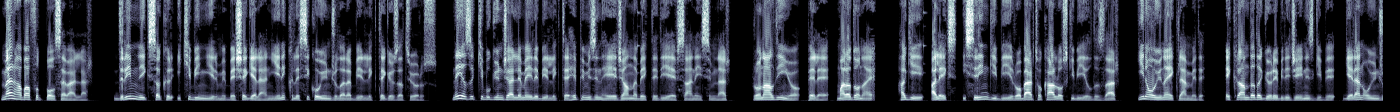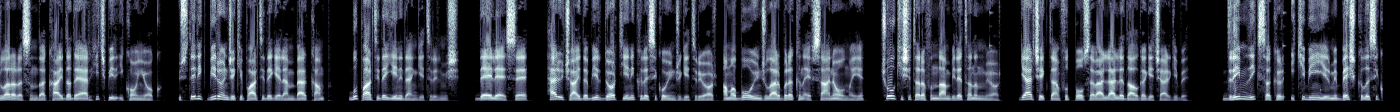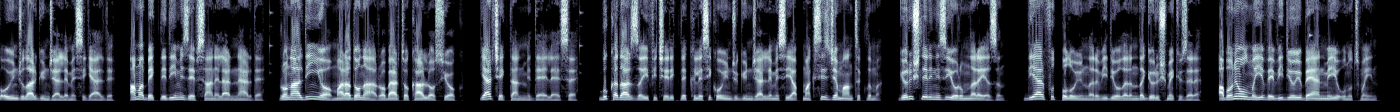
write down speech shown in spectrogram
Merhaba futbol severler. Dream League Soccer 2025'e gelen yeni klasik oyunculara birlikte göz atıyoruz. Ne yazık ki bu güncellemeyle birlikte hepimizin heyecanla beklediği efsane isimler, Ronaldinho, Pele, Maradona, Hagi, Alex, Isirin gibi, Roberto Carlos gibi yıldızlar yine oyuna eklenmedi. Ekranda da görebileceğiniz gibi gelen oyuncular arasında kayda değer hiçbir ikon yok. Üstelik bir önceki partide gelen Bergkamp, bu partide yeniden getirilmiş. DLS, her 3 ayda bir 4 yeni klasik oyuncu getiriyor ama bu oyuncular bırakın efsane olmayı, çoğu kişi tarafından bile tanınmıyor. Gerçekten futbol severlerle dalga geçer gibi. Dream League Soccer 2025 klasik oyuncular güncellemesi geldi. Ama beklediğimiz efsaneler nerede? Ronaldinho, Maradona, Roberto Carlos yok. Gerçekten mi DLS? Bu kadar zayıf içerikle klasik oyuncu güncellemesi yapmak sizce mantıklı mı? Görüşlerinizi yorumlara yazın. Diğer futbol oyunları videolarında görüşmek üzere. Abone olmayı ve videoyu beğenmeyi unutmayın.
